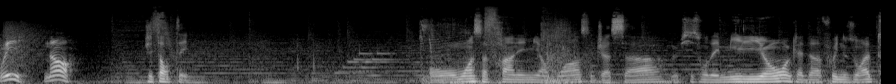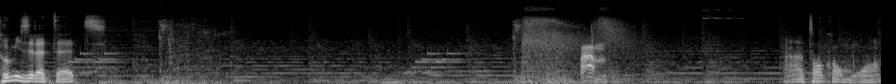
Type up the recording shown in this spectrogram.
Oui, non J'ai tenté. Bon, au moins ça fera un ennemi en moins, c'est déjà ça. Même s'ils sont des millions et que la dernière fois ils nous ont atomisé la tête. Bam Un tank en moins.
